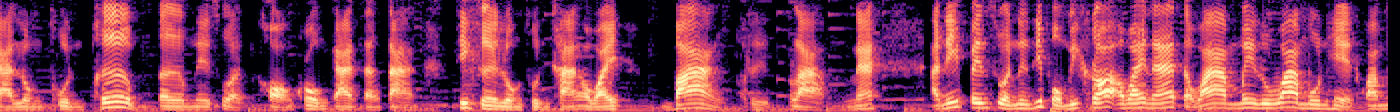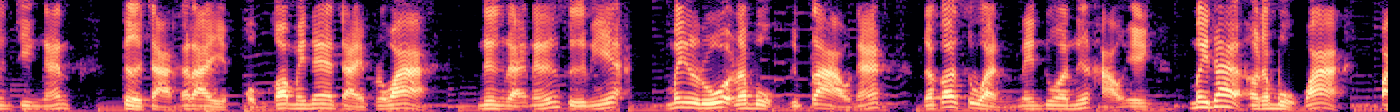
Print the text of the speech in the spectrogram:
การลงทุนเพิ่มเติมในส่วนของโครงการต่างๆ ที่เคยลงทุนค้างเอาไว้บ้างหรือเปล่านะ อันนี้เป็นส่วนหนึ่งที่ผมวิเคราะห์เอาไว้นะ แต่ว่าไม่รู้ว่ามูลเหตุความเป็นจริงนั้น เกิดจากอะไรผมก็ไม่แน่ใจ เพราะว่าหนึ่งแหละในหนังสือนี้ไม่รู้ระบุหรือเปล่านะ แล้วก็ส่วนในตัวเนื้อข่าวเองไม่ได้ระบุว่าไป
